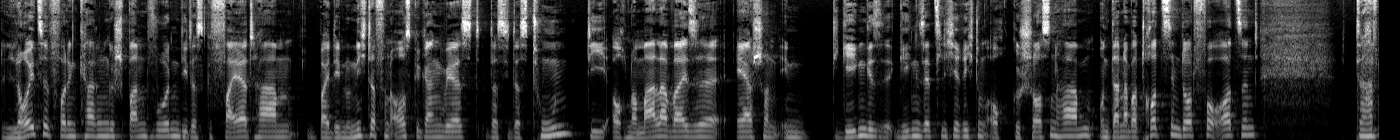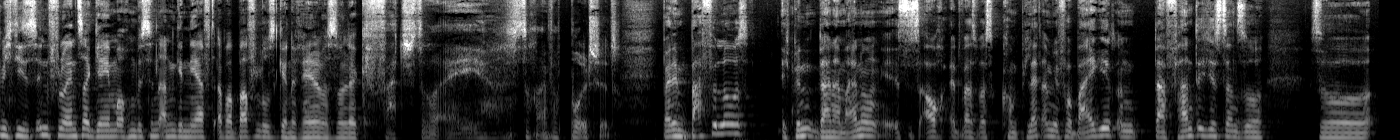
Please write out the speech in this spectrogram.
Leute vor den Karren gespannt wurden, die das gefeiert haben, bei denen du nicht davon ausgegangen wärst, dass sie das tun, die auch normalerweise eher schon in die gegensätzliche Richtung auch geschossen haben und dann aber trotzdem dort vor Ort sind. Da hat mich dieses Influencer-Game auch ein bisschen angenervt, aber Buffalos generell, was soll der Quatsch? So, ey, ist doch einfach Bullshit. Bei den Buffalos, ich bin deiner Meinung, ist es auch etwas, was komplett an mir vorbeigeht und da fand ich es dann so, so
